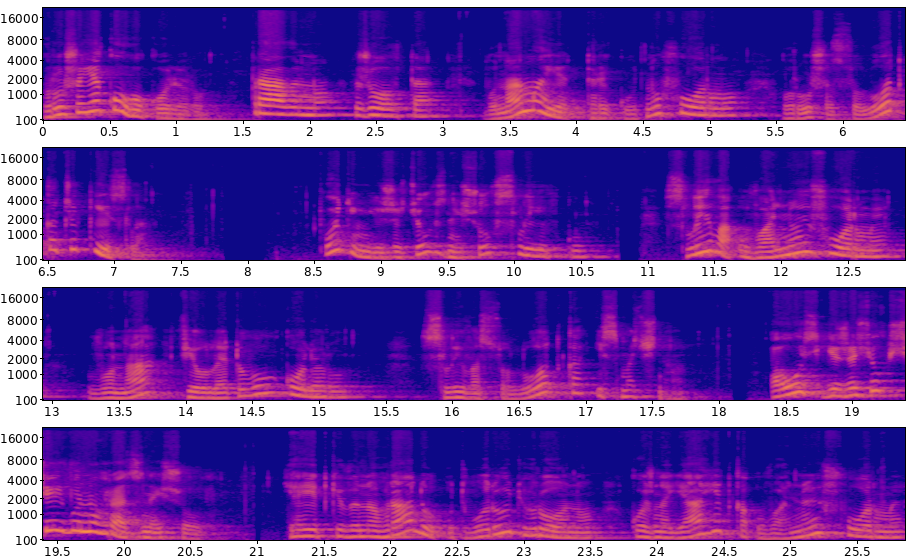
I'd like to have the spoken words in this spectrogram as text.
Груша якого кольору? Правильно, жовта. Вона має трикутну форму. Груша солодка чи кисла? Потім їжачок знайшов сливку. Слива овальної форми. Вона фіолетового кольору. Слива солодка і смачна. А ось їжачок ще й виноград знайшов. Ягідки винограду утворюють гроно, кожна ягідка овальної форми.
